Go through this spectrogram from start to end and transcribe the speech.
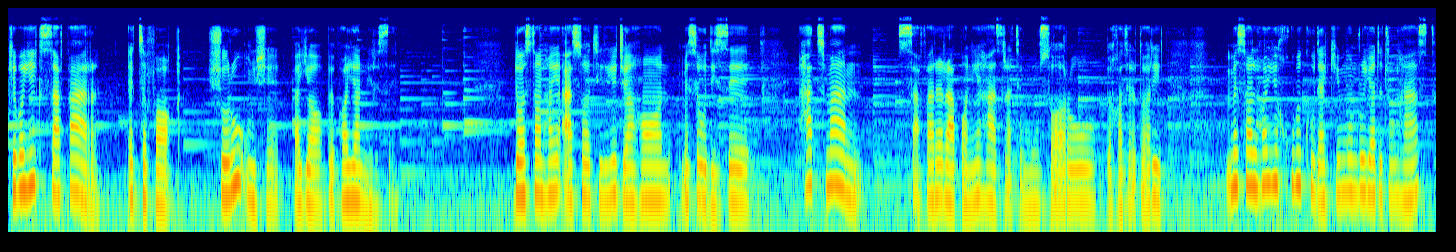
که با یک سفر اتفاق شروع میشه و یا به پایان می‌رسه. داستانهای اساتیری جهان مثل اودیسه حتما سفر ربانی حضرت موسی رو به خاطر دارید. مثال های خوب کودکیمون رو یادتون هست؟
